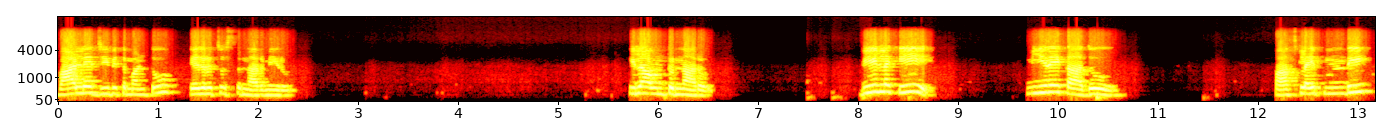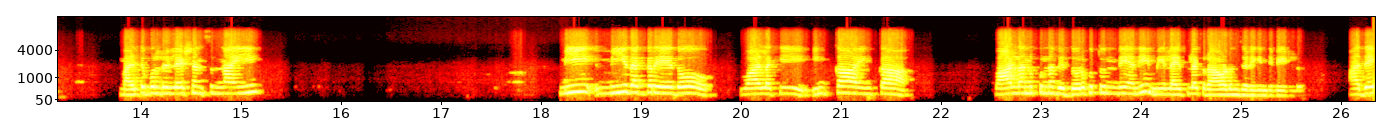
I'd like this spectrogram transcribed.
వాళ్ళే జీవితం అంటూ ఎదురు చూస్తున్నారు మీరు. ఇలా ఉంటున్నారు. వీళ్ళకి మీరే కాదు. ఫాస్ట్ లైఫ్ ఉంది మల్టిపుల్ రిలేషన్స్ ఉన్నాయి. మీ మీ దగ్గర ఏదో వాళ్ళకి ఇంకా ఇంకా వాళ్ళు అనుకున్నది దొరుకుతుంది అని మీ లైఫ్లోకి రావడం జరిగింది వీళ్ళు. అదే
